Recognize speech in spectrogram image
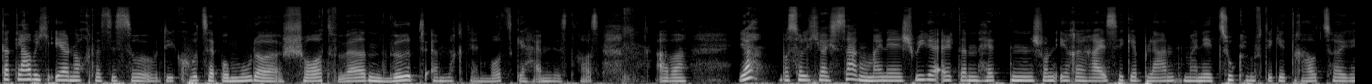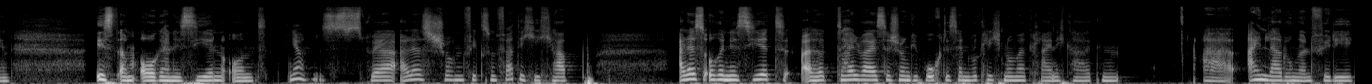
da glaube ich eher noch, dass es so die kurze Bermuda-Short werden wird. Er macht ja ein Mordsgeheimnis draus. Aber ja, was soll ich euch sagen? Meine Schwiegereltern hätten schon ihre Reise geplant, meine zukünftige Trauzeugin ist am Organisieren und ja, es wäre alles schon fix und fertig. Ich habe alles organisiert, äh, teilweise schon gebucht, es sind wirklich nur mehr Kleinigkeiten, äh, Einladungen für die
